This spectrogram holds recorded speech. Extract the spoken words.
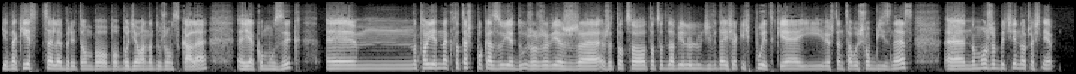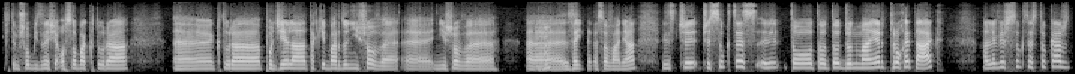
jednak jest celebrytą, bo, bo, bo działa na dużą skalę e, jako muzyk, no to jednak to też pokazuje dużo, że wiesz, że, że to, co, to, co dla wielu ludzi wydaje się jakieś płytkie i wiesz, ten cały show biznes, e, no może być jednocześnie w tym show biznesie osoba, która, e, która podziela takie bardzo niszowe, e, niszowe mhm. zainteresowania. Więc czy, czy sukces y, to, to, to John Mayer? Trochę tak, ale wiesz, sukces to każdy,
